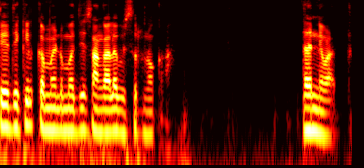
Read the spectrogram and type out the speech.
ते देखील कमेंटमध्ये सांगायला विसरू नका. धन्यवाद.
